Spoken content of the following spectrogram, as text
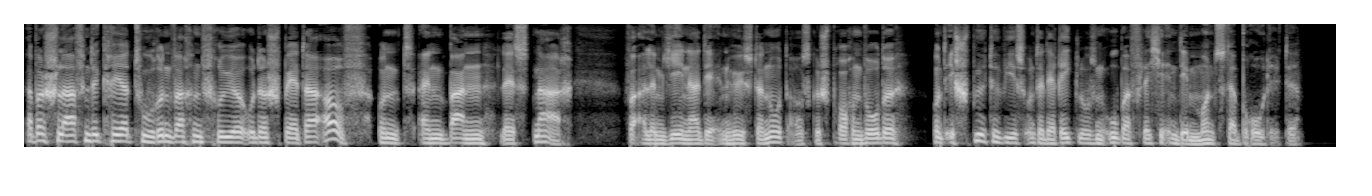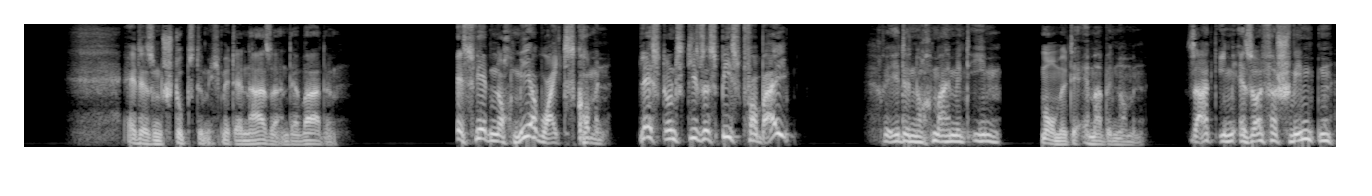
Aber schlafende Kreaturen wachen früher oder später auf, und ein Bann lässt nach, vor allem jener, der in höchster Not ausgesprochen wurde und ich spürte, wie es unter der reglosen Oberfläche in dem Monster brodelte. Edison stupste mich mit der Nase an der Wade. Es werden noch mehr Whites kommen. Lässt uns dieses Biest vorbei? Rede noch mal mit ihm, murmelte Emma benommen. Sag ihm, er soll verschwinden.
